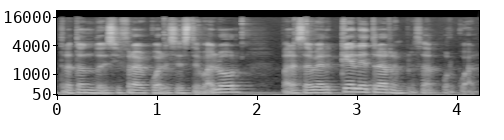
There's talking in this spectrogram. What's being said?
tratando de descifrar cuál es este valor para saber qué letra reemplazar por cuál.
